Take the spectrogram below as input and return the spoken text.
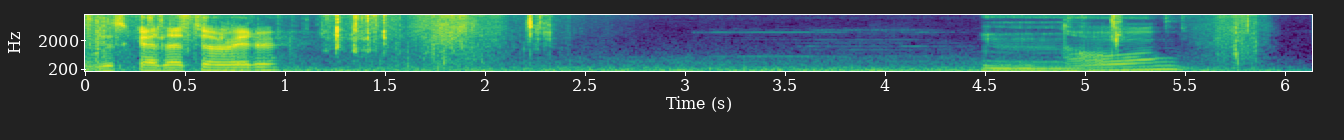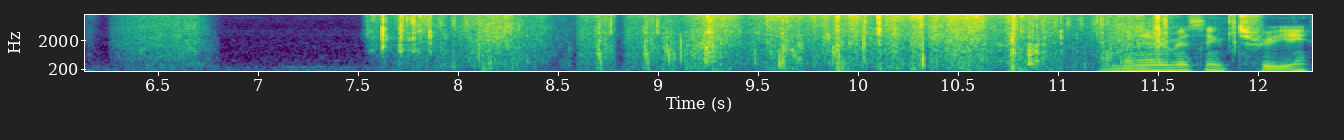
Is this guy that to a raider? No How many are we missing? Three.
